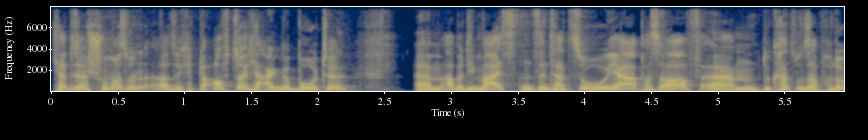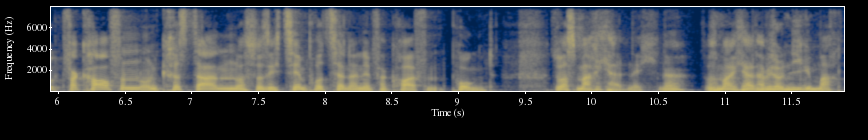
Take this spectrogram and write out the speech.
Ich hatte da schon mal so, also ich habe da oft solche Angebote, ähm, aber die meisten sind halt so, ja, pass auf, ähm, du kannst unser Produkt verkaufen und kriegst dann, was weiß ich, 10% an den Verkäufen. Punkt. Sowas mache ich halt nicht, ne? Sowas mache ich halt, habe ich noch nie gemacht.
